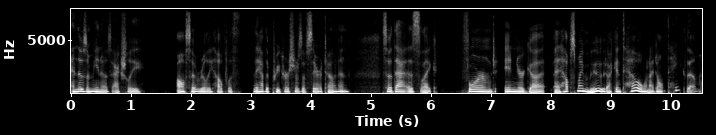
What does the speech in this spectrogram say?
And those aminos actually also really help with, they have the precursors of serotonin. So that is like formed in your gut. It helps my mood. I can tell when I don't take them.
